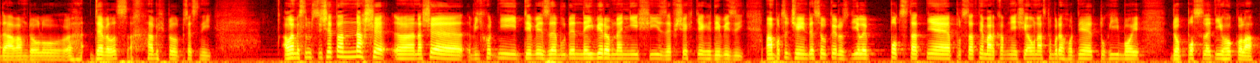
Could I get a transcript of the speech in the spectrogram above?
dávám dolů uh, Devils, abych byl přesný. Uh, ale myslím si, že ta naše, eh, naše východní divize bude nejvyrovnanější ze všech těch divizí. Mám pocit, že jinde jsou ty rozdíly podstatně, podstatně markantnější a u nás to bude hodně tuhý boj do posledního kola.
